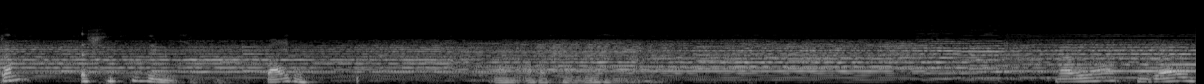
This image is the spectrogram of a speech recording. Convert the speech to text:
Dann erschießen Sie mich. Beide. Nein, aber kein Leben. Maria, Fidel.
